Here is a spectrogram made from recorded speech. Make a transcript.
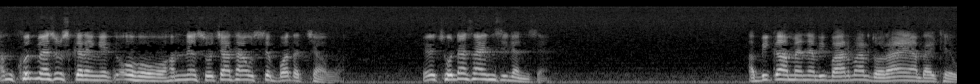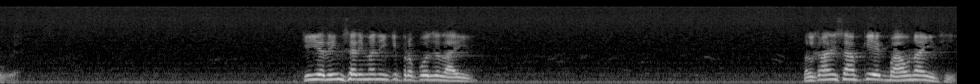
हम खुद महसूस करेंगे कि, ओहो, हमने सोचा था उससे बहुत अच्छा हुआ। ये छोटा सा इंसिडेंस है। अभी का मैंने अभी बार बार दोहराया यहाँ बैठे हुए। कि ये रिंग सेरेमनी की प्रपोजल आई। मलकानी साहब की एक भावना ही थी।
